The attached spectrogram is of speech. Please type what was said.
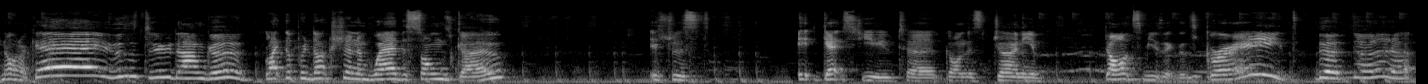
Not okay. This is too damn good. Like the production and where the songs go, it's just, it gets you to go on this journey of dance music that's great. Da, da, da,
